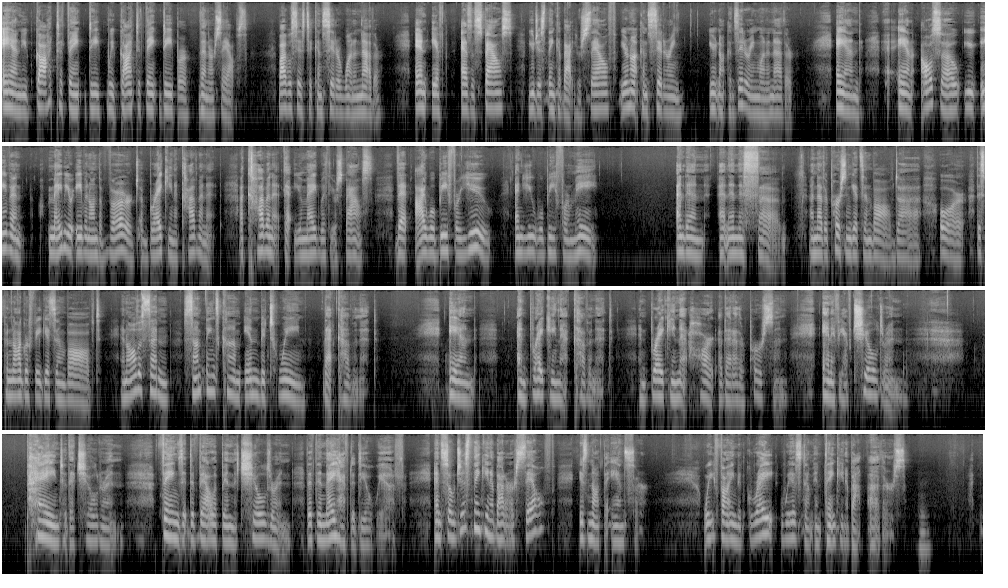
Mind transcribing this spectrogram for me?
And you've got to think deep, we've got to think deeper than ourselves. Bible says to consider one another. And if as a spouse you just think about yourself, you're not considering you're not considering one another. And and also you even maybe you're even on the verge of breaking a covenant a covenant that you made with your spouse that I will be for you and you will be for me. And then and then this uh, another person gets involved uh, or this pornography gets involved. And all of a sudden something's come in between that covenant and and breaking that covenant and breaking that heart of that other person. And if you have children pain to the children things that develop in the children that then they have to deal with. And so just thinking about ourselves is not the answer. We find a great wisdom in thinking about others. Mm-hmm.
